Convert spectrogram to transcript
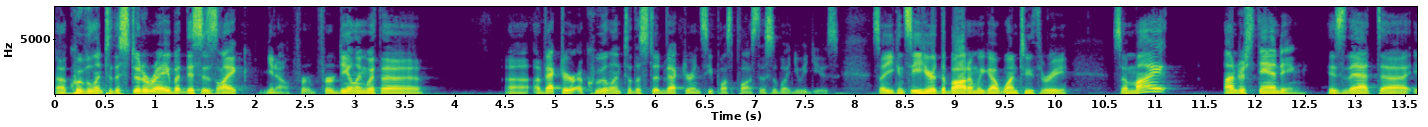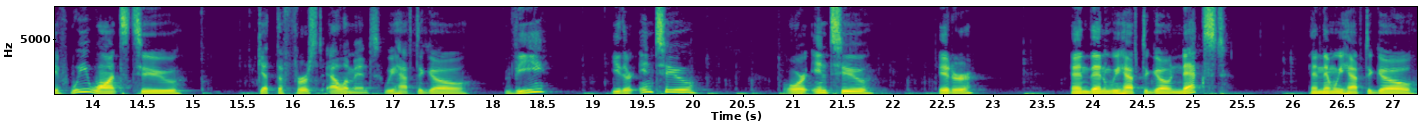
equivalent to the std array, but this is like you know for for dealing with a uh, a vector equivalent to the std vector in C++. This is what you would use. So you can see here at the bottom we got one, two, three. So my understanding is that uh, if we want to get the first element, we have to go v either into or into iter, and then we have to go next, and then we have to go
